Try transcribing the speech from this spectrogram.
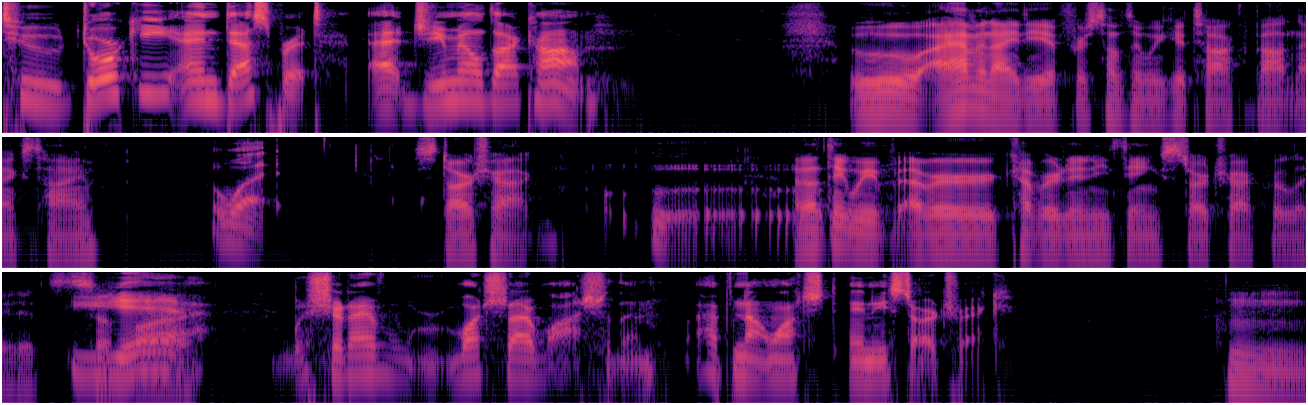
to dorkyanddesperate at gmail.com. Ooh, I have an idea for something we could talk about next time. What? Star Trek. I don't think we've ever covered anything Star Trek related so yeah. far. Should I have, what should I watch them. I have not watched any Star Trek. Hmm.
